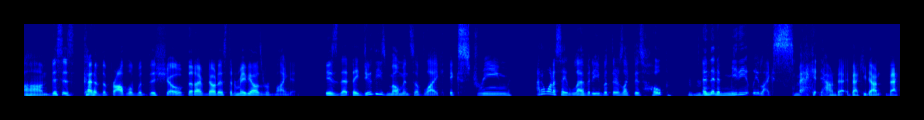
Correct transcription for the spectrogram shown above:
um, this is kind of the problem with this show that I've noticed, and maybe I was reminded, is that they do these moments of like extreme. I don't want to say levity, but there's like this hope, Mhm. and then immediately like smack it down, back, back you down, back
